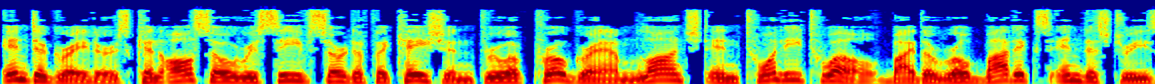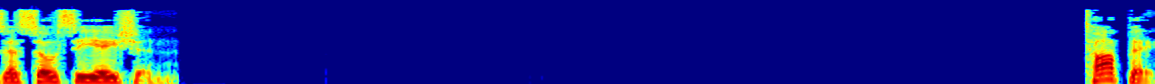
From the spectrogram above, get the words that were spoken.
Integrators can also receive certification through a program launched in 2012 by the Robotics Industries Association. Topic:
